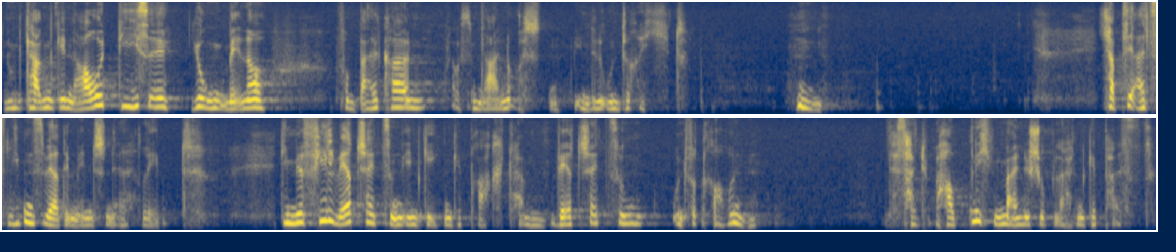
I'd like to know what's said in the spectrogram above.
Nun kamen genau diese jungen Männer vom Balkan, aus dem Nahen Osten in den Unterricht. Hm. Ich habe sie als liebenswerte Menschen erlebt, die mir viel Wertschätzung entgegengebracht haben. Wertschätzung und Vertrauen. Das hat überhaupt nicht in meine Schubladen gepasst.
